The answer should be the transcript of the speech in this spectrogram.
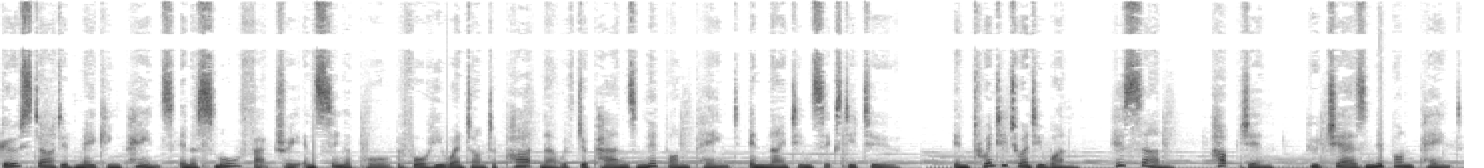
Goh started making paints in a small factory in Singapore before he went on to partner with Japan's Nippon Paint in 1962. In 2021, his son, Hup Jin, who chairs Nippon Paint,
